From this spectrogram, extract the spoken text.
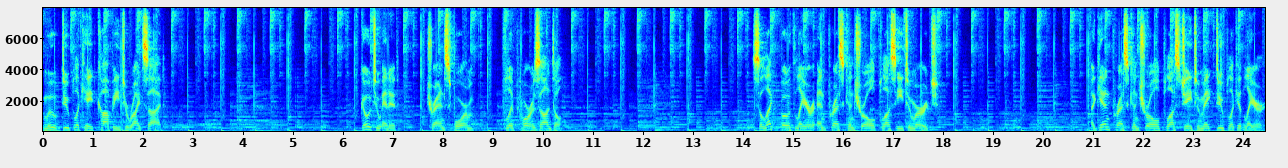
Move duplicate copy to right side. Go to edit, transform, flip horizontal. Select both layer and press Ctrl plus E to merge. Again press Ctrl plus J to make duplicate layer.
